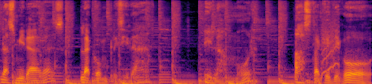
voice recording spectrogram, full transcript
Las miradas, la complicidad, el amor. Hasta que llegó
